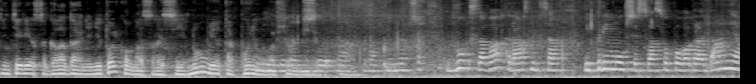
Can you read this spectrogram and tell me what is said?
интереса голодания не только у нас в России, но, я так понял, во всем мире. Да, да, в двух словах разница и преимущество сухого голодания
